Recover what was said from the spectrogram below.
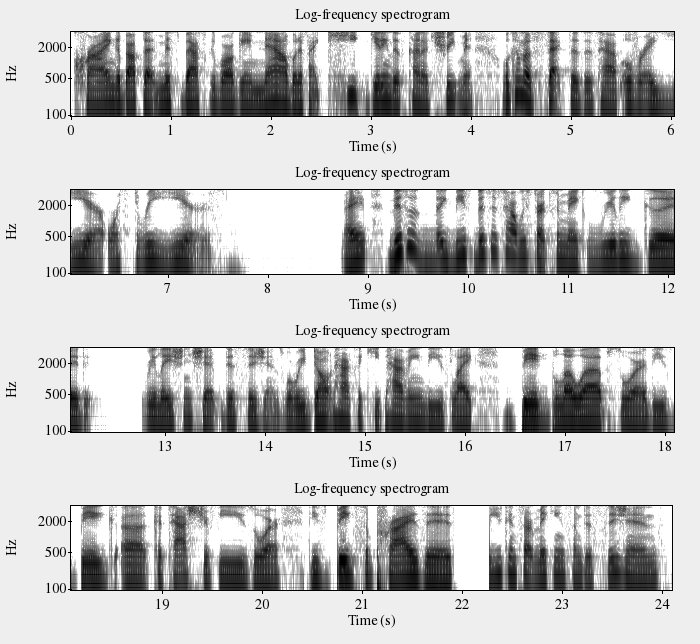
crying about that missed basketball game now, but if I keep getting this kind of treatment, what kind of effect does this have over a year or three years? Right? This is like these this is how we start to make really good relationship decisions where we don't have to keep having these like big blowups or these big uh, catastrophes or these big surprises. You can start making some decisions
